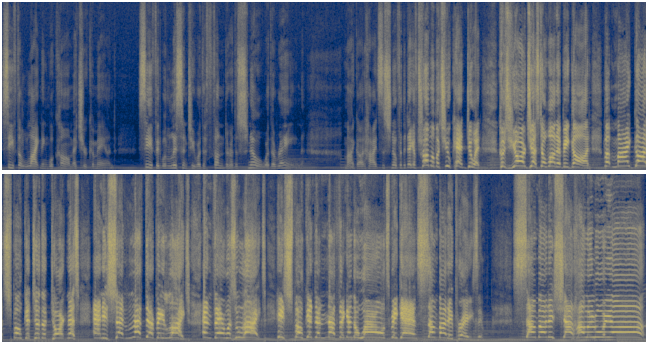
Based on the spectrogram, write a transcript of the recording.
See if the lightning will come at your command. See if it will listen to you, or the thunder, or the snow, or the rain. My God hides the snow for the day of trouble, but you can't do it because you're just a wannabe God. But my God spoke into the darkness and He said, Let there be light. And there was light. He spoke into nothing and the worlds began. Somebody praise Him. Somebody shout hallelujah.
